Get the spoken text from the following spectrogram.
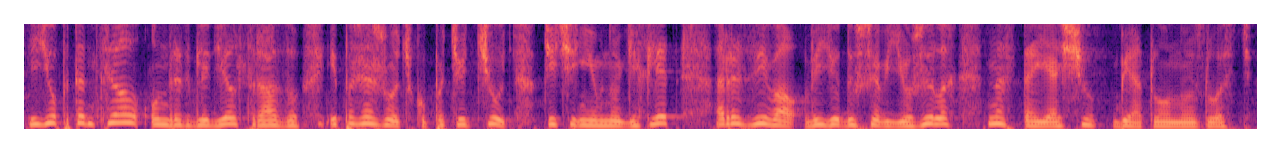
Ее потенциал он разглядел сразу и по жажочку, по чуть-чуть, в течение многих лет развивал в ее душе, в ее жилах настоящую биатлонную злость.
